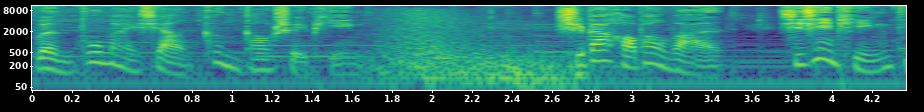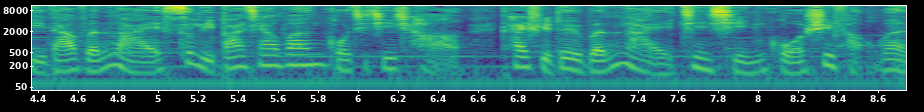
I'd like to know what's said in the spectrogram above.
稳步迈向更高水平。十八号傍晚，习近平抵达文莱斯里巴加湾国际机场，开始对文莱进行国事访问。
